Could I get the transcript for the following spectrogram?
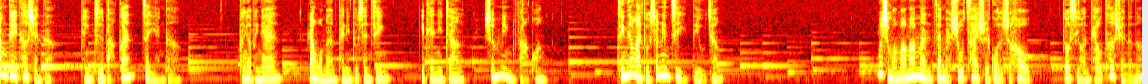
上帝特选的品质把关最严格。朋友平安，让我们陪你读圣经，一天一章，生命发光。今天来读《生命记》第五章。为什么妈妈们在买蔬菜水果的时候都喜欢挑特选的呢？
